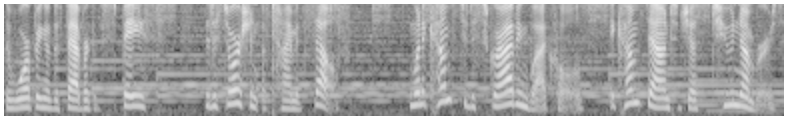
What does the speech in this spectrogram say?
the warping of the fabric of space, the distortion of time itself. When it comes to describing black holes, it comes down to just two numbers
